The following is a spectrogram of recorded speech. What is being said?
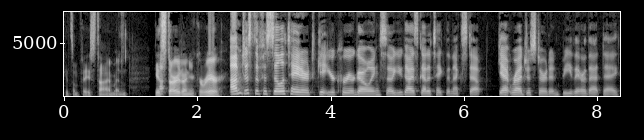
get some face time and get started on your career. I'm just the facilitator to get your career going. So you guys got to take the next step. Get registered and be there that day.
